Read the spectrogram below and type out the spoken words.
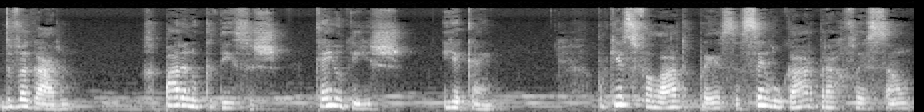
Devagar, repara no que dizes, quem o diz e a quem. Porque esse falar depressa, sem lugar para a reflexão,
